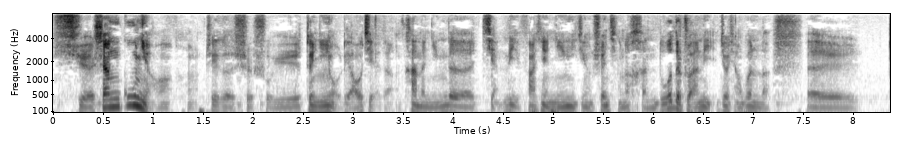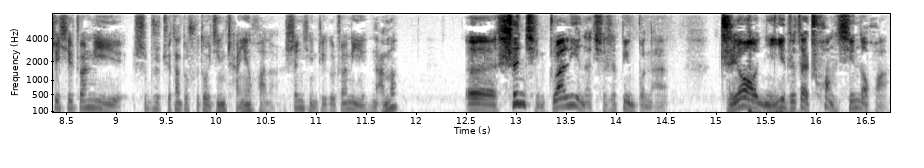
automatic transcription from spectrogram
雪山姑娘啊、嗯这个是属于对您有了解的。看了您的简历，发现您已经申请了很多的专利，就想问了，呃，这些专利是不是绝大多数都已经产业化了？申请这个专利难吗？呃，申请专利呢，其实并不难，只要你一直在创新的话，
